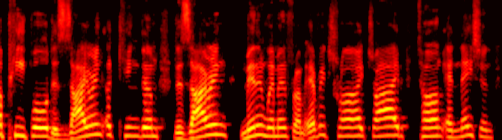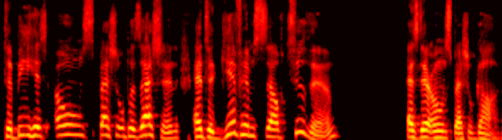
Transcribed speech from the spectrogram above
a people, desiring a kingdom, desiring men and women from every tribe, tribe, tongue, and nation to be his own special possession and to give himself to them as their own special God.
